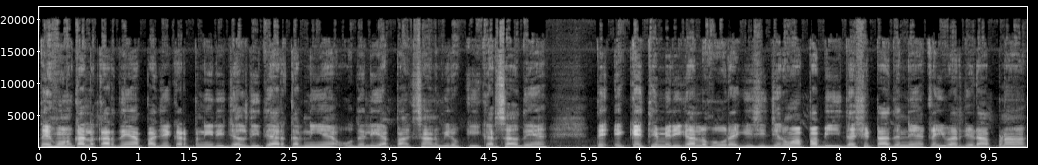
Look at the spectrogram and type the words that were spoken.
ਤੇ ਹੁਣ ਗੱਲ ਕਰਦੇ ਹਾਂ ਆਪਾਂ, ਜੇਕਰ ਪਨੀਰੀ ਜਲਦੀ ਤਿਆਰ ਕਰਨੀ ਹੈ, ਉਹਦੇ ਲਈ ਆਪਾਂ ਕਿਸਾਨ ਵੀਰੋ ਕੀ ਕਰ ਸਕਦੇ ਹਾਂ? ਤੇ ਇੱਕ ਇੱਥੇ ਮੇਰੀ ਗੱਲ ਹੋਰ ਹੈਗੀ ਸੀ, ਜਦੋਂ ਆਪਾਂ ਬੀਜ ਦਾ ਛਿੱਟਾ ਦਿੰਨੇ ਆ ਕਈ ਵਾਰ ਜਿਹੜਾ ਆਪਣਾ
